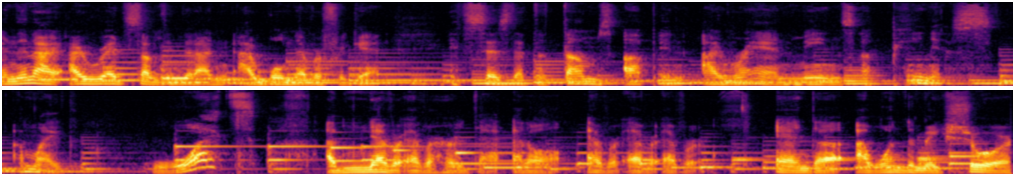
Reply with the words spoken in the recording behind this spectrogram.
And then I, I read something that I, I will never forget. It says that the thumbs up in Iran means a penis. I'm like, what? I've never ever heard that at all, ever, ever, ever. And uh, I wanted to make sure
